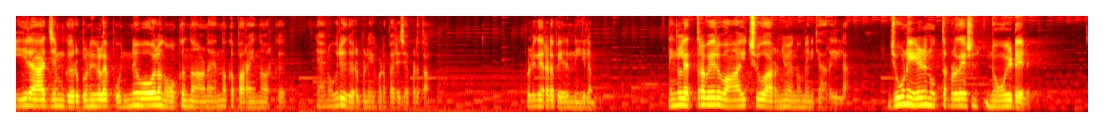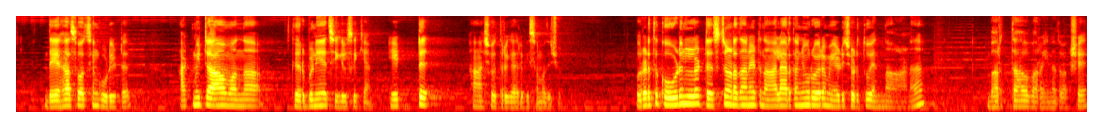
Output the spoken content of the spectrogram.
ഈ രാജ്യം ഗർഭിണികളെ പൊന്നുപോലെ നോക്കുന്നതാണ് എന്നൊക്കെ പറയുന്നവർക്ക് ഞാൻ ഒരു ഗർഭിണിയെ കൂടെ പരിചയപ്പെടുത്താം. പുള്ളിക്കാരുടെ പേര് നീലം. നിങ്ങൾ എത്ര പേര് വായിച്ചു അറിഞ്ഞു എന്നൊന്നും എനിക്കറിയില്ല. ജൂൺ ഏഴിന് ഉത്തർപ്രദേശ് നോയിഡയിൽ ദേഹാസ്വാസ്യം കൂടിയിട്ട് അഡ്മിറ്റ് ആവാൻ വന്ന ഗർഭിണിയെ ചികിത്സിക്കാൻ എട്ട് ആശുപത്രിക്കാർ വിസമ്മതിച്ചു. ഒരിടത്ത് കോവിഡിനുള്ള ടെസ്റ്റ് നടത്താനായിട്ട് നാലായിരത്തി അഞ്ഞൂറ് വരെ മേടിച്ചെടുത്തു എന്നാണ് ഭർത്താവ് പറയുന്നത്. പക്ഷേ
